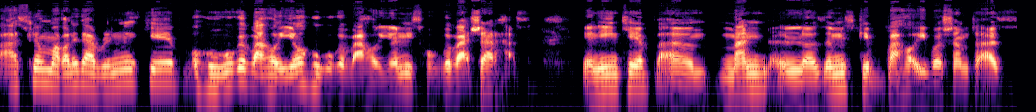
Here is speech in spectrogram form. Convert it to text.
اصل مقاله در اینه که حقوق بهایی ها حقوق بهایی ها نیست حقوق بشر هست. یعنی اینکه من لازم نیست که بهایی باشم تا از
